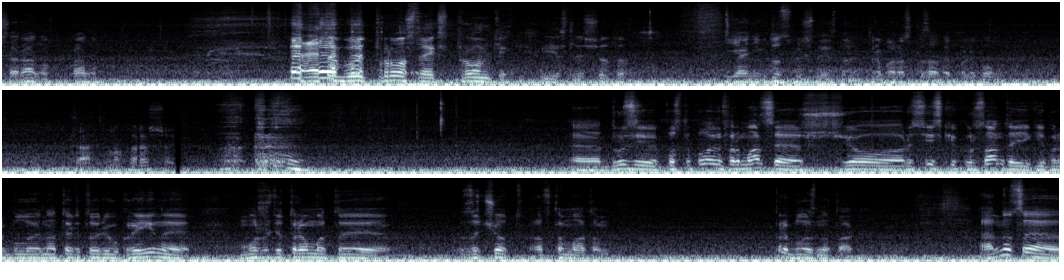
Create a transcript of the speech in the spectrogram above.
Ще рано, рано. Это будет просто экспромтик, если что то. Я анекдот смішний знаю, треба розказати по-любому. Так, ну хорошо. Е, Друзі, поступила інформація, що російські курсанти, які прибули на територію України, можуть отримати зачот автоматом. Приблизно так. Е, Ну, це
